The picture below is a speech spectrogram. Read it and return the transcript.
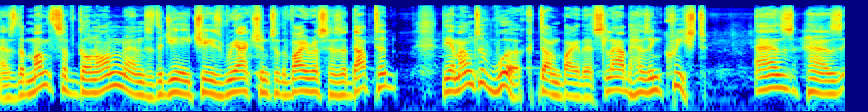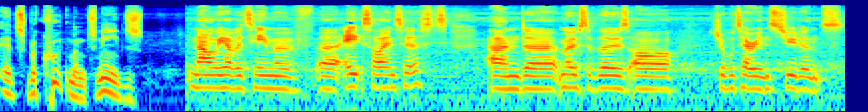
As the months have gone on and the GHA's reaction to the virus has adapted, the amount of work done by this lab has increased, as has its recruitment needs. Now we have a team of uh, eight scientists, and uh, most of those are Gibraltarian students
